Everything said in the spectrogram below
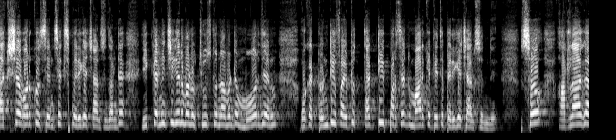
లక్ష వరకు సెన్సెక్స్ పెరిగే ఛాన్స్ ఉంది. అంటే ఇక్కడి నుంచి కానీ మనం చూసుకున్నామంటే మోర్ దెన్ ఒక twenty five to thirty percent market అయితే పెరిగే ఛాన్స్ ఉంది. సో అట్లాగా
